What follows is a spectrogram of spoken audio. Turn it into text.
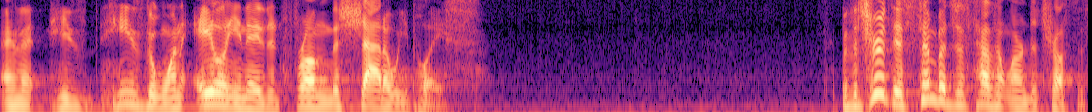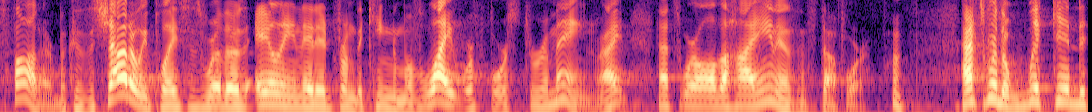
and that he's, he's the one alienated from the shadowy place. But the truth is, Simba just hasn't learned to trust his father because the shadowy places where those alienated from the kingdom of light were forced to remain, right? That's where all the hyenas and stuff were. That's where the wicked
